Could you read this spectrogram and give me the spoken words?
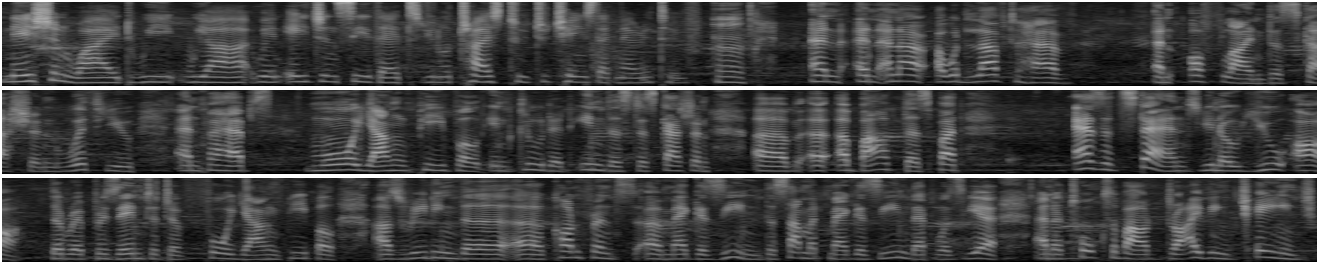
nationwide we, we are we're an agency that you know tries to, to change that narrative. Mm. And, and, and I, I would love to have an offline discussion with you and perhaps more young people included in this discussion um, uh, about this. But as it stands, you know, you are the representative for young people. I was reading the uh, conference uh, magazine, the Summit magazine that was here, and it talks about driving change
